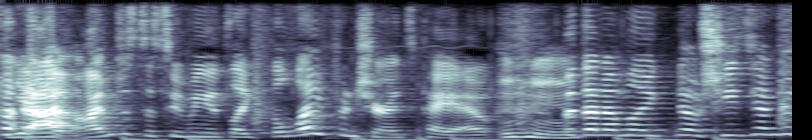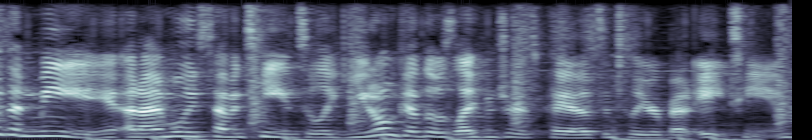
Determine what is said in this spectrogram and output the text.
Yeah. Mm-hmm. I, am just assuming it's like the life insurance payout. But then I'm like, No, she's younger than me. And I'm only 17. So, like, you don't get those life insurance payouts until you're about 18.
